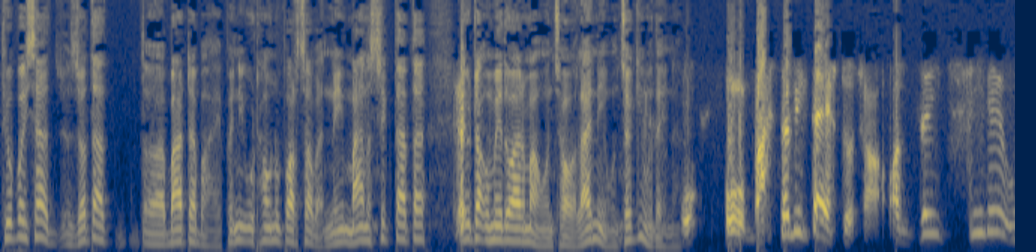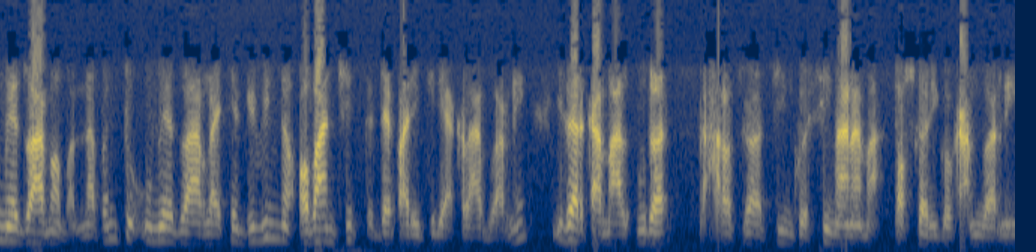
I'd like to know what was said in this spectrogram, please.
त्यो पैसा जताबाट भए पनि उठाउनुपर्छ भन्ने मानसिकता त एउटा उम्मेद्वारमा हुन्छ होला नि हुन्छ कि हुँदैन? हो वास्तविकता यस्तो छ। अझै सिधै उम्मेद्वारमा भन्दा पनि त्यो उम्मेद्वारलाई चाहिँ विभिन्न अवांछित व्यापारी क्रियाकलाप गर्ने इधरका माल उधर भारत र चिनको सिमानामा तस्करीको काम गर्ने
